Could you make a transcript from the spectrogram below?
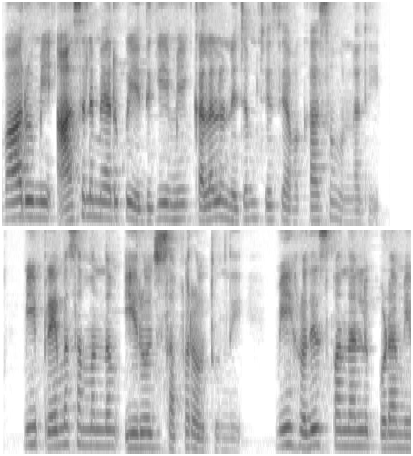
వారు మీ ఆశల మేరకు ఎదిగి మీ కలలు నిజం చేసే అవకాశం ఉన్నది. మీ ప్రేమ సంబంధం ఈరోజు సఫర్ అవుతుంది. మీ హృదయ స్పందనలు కూడా మీ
